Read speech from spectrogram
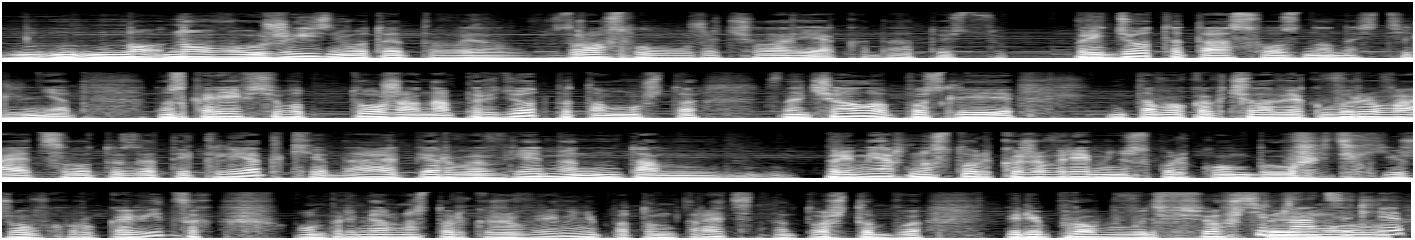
новую жизнь вот этого взрослого уже человека, да, то есть придет эта осознанность или нет. Но, скорее всего, тоже она придет, потому что сначала, после того, как человек вырывается вот из этой клетки, да, первое время, ну, там, примерно столько же времени, сколько он был в этих ежовых рукавицах, он примерно столько же времени потом тратит на то, чтобы перепробовать все, что ему, лет?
